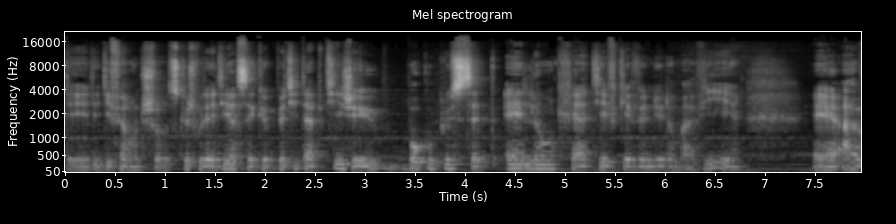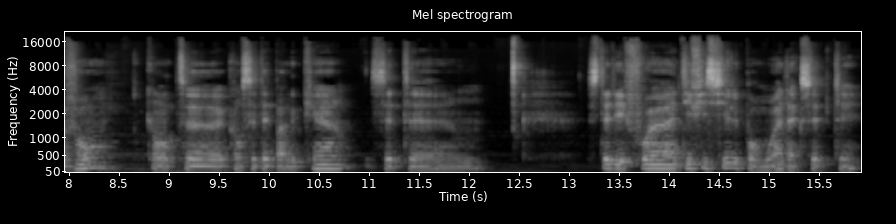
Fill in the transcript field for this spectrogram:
des, différentes choses. Ce que je voulais dire c'est que petit à petit j'ai eu beaucoup plus cet élan créatif qui est venu dans ma vie et avant quand, euh, quand c'était pas le cas c'était c'était des fois difficile pour moi d'accepter,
